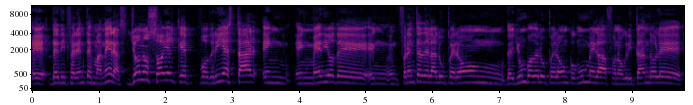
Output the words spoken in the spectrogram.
eh, de diferentes maneras. Yo no soy el que podría estar en, en medio de, en, en, frente de la Luperón, de Jumbo de Luperón, con un megáfono gritándole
